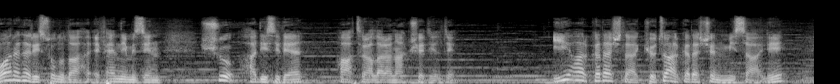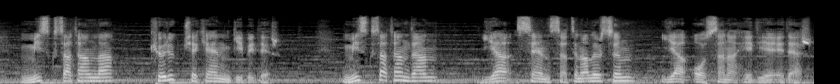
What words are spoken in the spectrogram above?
Bu arada Resulullah Efendimizin şu hadisi de hatıralara nakşedildi. İyi arkadaşla kötü arkadaşın misali, misk satanla körük çeken gibidir. Misk satandan ya sen satın alırsın ya o sana hediye eder.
